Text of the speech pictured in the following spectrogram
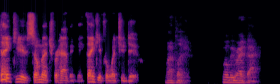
Thank you so much for having me. Thank you for what you do. My pleasure. We'll be right back.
